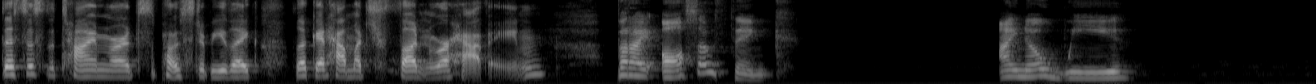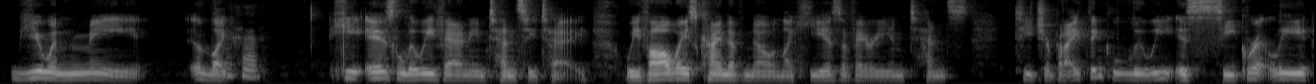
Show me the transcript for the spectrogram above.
This is the time where it's supposed to be like look at how much fun we're having. But I also think I know we you and me like Mhm. He is Louis Van Intensite. We've always kind of known like he is a very intense teacher, but I think Louis is secretly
